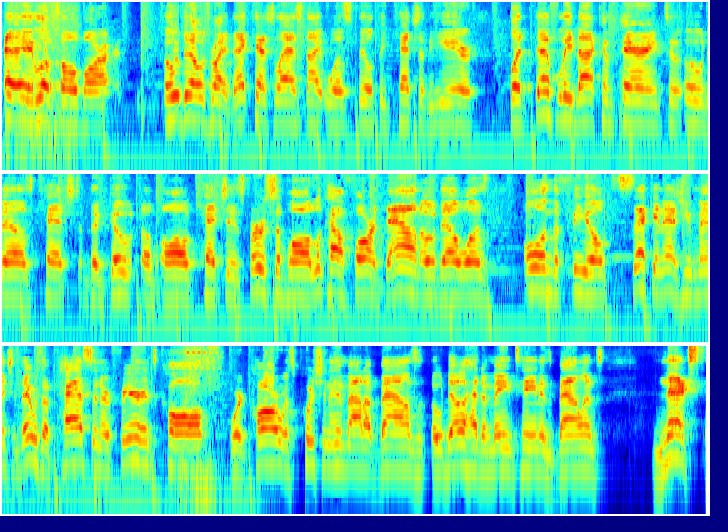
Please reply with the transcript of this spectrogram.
Hey, look, Omar. Odell's right. That catch last night was filthy catch of the year, but definitely not comparing to Odell's catch, the GOAT of all catches. First of all, look how far down Odell was on the field. Second, as you mentioned, there was a pass interference call where Carr was pushing him out of bounds. Odell had to maintain his balance. Next,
